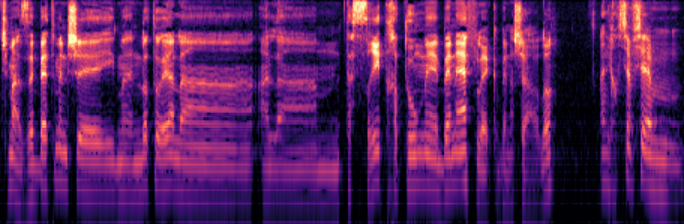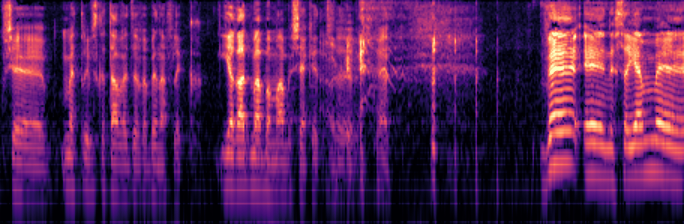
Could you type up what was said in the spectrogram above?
תשמע, זה בטמן שאם אני לא טועה על, ה... על התסריט חתום אה, בן אפלק בין השאר, לא? אני חושב שהם, שמט ריבס כתב את זה ובן אפלק ירד מהבמה בשקט. אוקיי. ו- כן. ונסיים אה,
